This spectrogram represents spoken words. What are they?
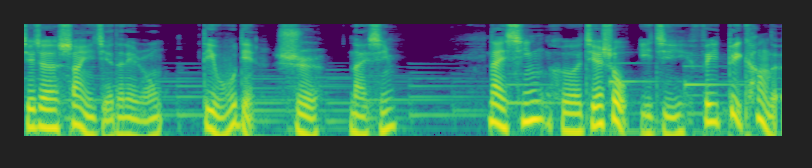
接着上一节的内容，第五点是耐心。耐心和接受以及非对抗的，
